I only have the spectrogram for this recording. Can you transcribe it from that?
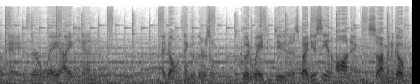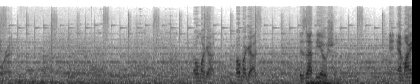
Okay, is there a way I can... I don't think that there's a good way to do this, but I do see an awning, so I'm gonna go for it. Oh my god. Oh my god. Is that the ocean? Am I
